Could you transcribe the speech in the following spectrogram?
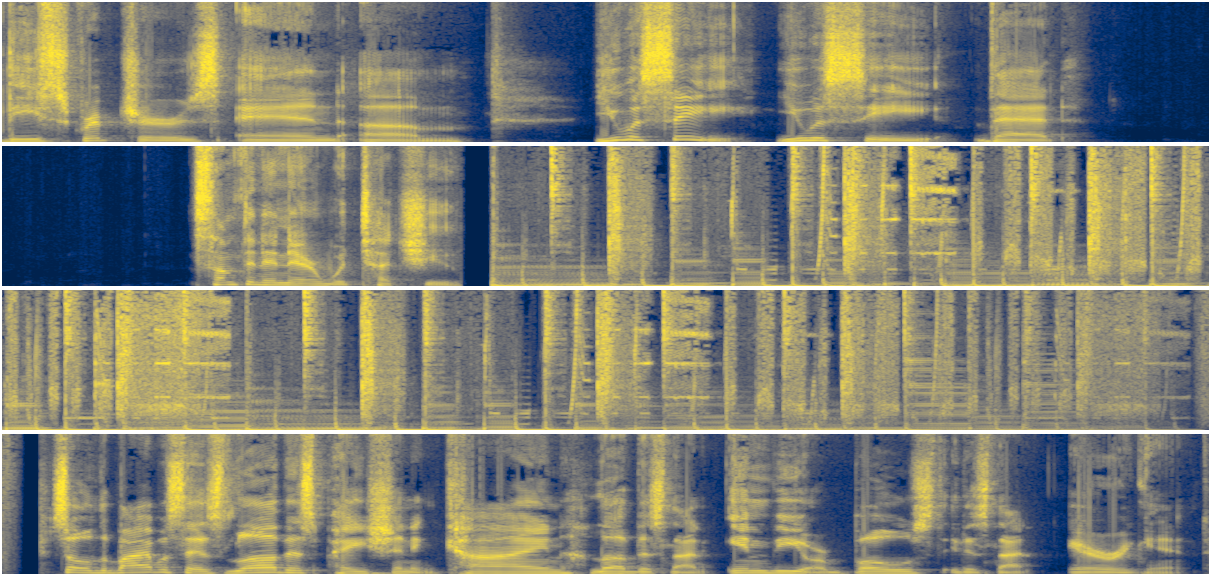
these scriptures, and um, you will see, you will see that something in there would touch you. So the Bible says, Love is patient and kind. Love does not envy or boast. It is not arrogant.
